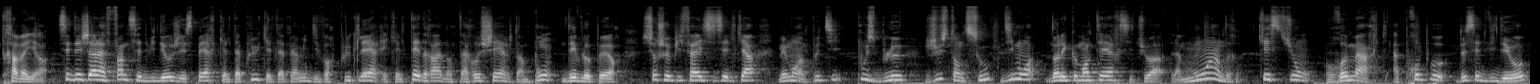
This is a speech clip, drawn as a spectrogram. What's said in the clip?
travailleras. C'est déjà la fin de cette vidéo, j'espère qu'elle t'a plu, qu'elle t'a permis d'y voir plus clair et qu'elle t'aidera dans ta recherche d'un bon développeur sur Shopify. Si c'est le cas, mets-moi un petit pouce bleu juste en dessous. Dis-moi dans les commentaires si tu as la moindre question, remarque à propos de cette vidéo.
